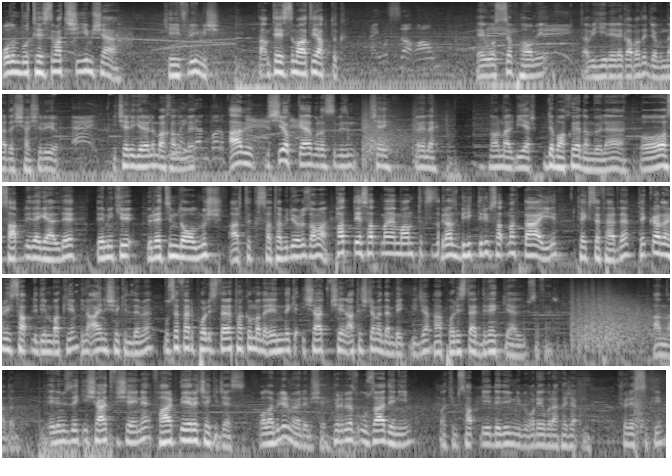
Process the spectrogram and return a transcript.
Oğlum bu teslimat işi iyiymiş ha. Keyifliymiş. Tam teslimatı yaptık. Hey, what's up, homie? Hey what's up homie? Tabi hileyle kapatınca bunlar da şaşırıyor. İçeri girelim bakalım bir. Abi bir şey yok ya burası bizim şey öyle normal bir yer. Bir de bakıyor adam böyle ha. Oo sapli de geldi. Deminki üretim de olmuş. Artık satabiliyoruz ama pat diye satmaya mantıksız. Biraz biriktirip satmak daha iyi. Tek seferde. Tekrardan resapli diyeyim bakayım. Yine aynı şekilde mi? Bu sefer polislere takılmadan elindeki işaret fişeğini ateşlemeden bekleyeceğim. Ha polisler direkt geldi bu sefer. Anladım. Elimizdeki işaret fişeğini farklı yere çekeceğiz. Olabilir mi öyle bir şey? Şöyle biraz uzağa deneyeyim. Bakayım sapliyi dediğim gibi oraya bırakacak mı? Şöyle sıkayım.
